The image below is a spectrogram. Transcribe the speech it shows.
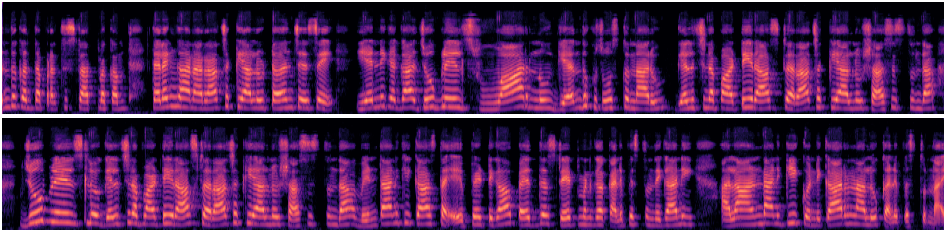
ఎందుకంత ప్రతిష్టాత్మకం? తెలంగాణ రాజకీయాలు టర్న్ చేసే ఎన్నికగా జూబ్లీహిల్స్ వార్ను ఎందుకు చూస్తున్నారు? గెలిచిన పార్టీ రాష్ట్ర రాజకీయాలను శాసిస్తుందా? జూబ్లీహిల్స్లో గెలిచిన పార్టీ రాష్ట్ర రాజకీయాలను శాసిస్తుందా? వినటానికి కాస్త ఎపెట్టుగా పెద్ద స్టేట్మెంట్గా కనిపిస్తుంది కానీ అలా అనడానికి కొన్ని కారణాలు కనిపిస్తున్నాయి.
